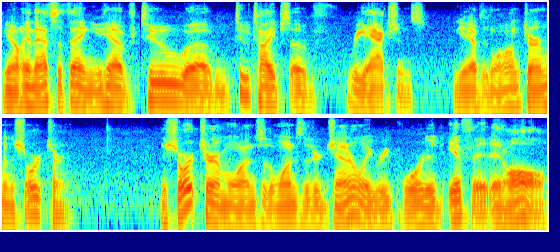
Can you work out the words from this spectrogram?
You know and that's the thing. You have two um, two types of reactions. You have the long term and the short term. The short term ones are the ones that are generally reported if it at all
